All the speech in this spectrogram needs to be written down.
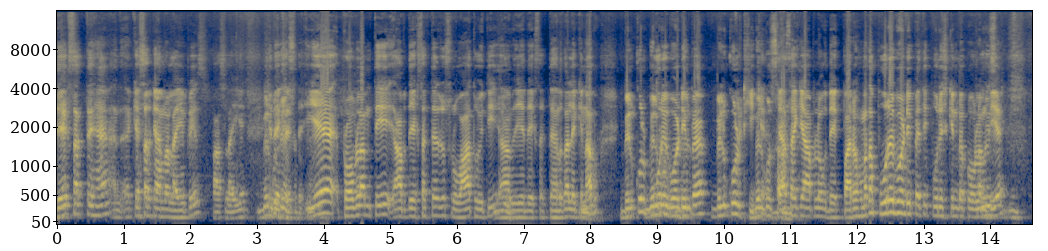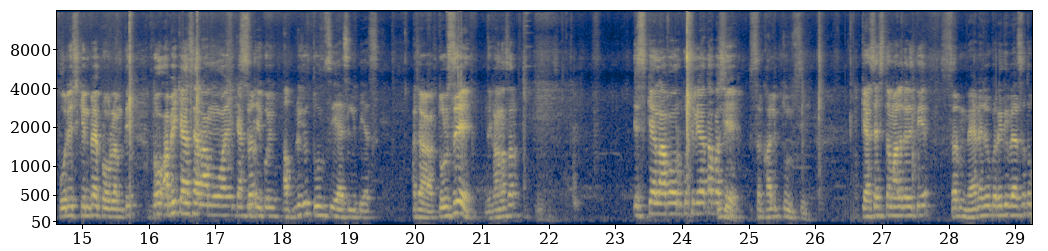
देख सकते हैं कैसर कैमरा लाइए प्लीज़ पास लाइए। ये देख देख सकते हैं। ये प्रॉब्लम थी आप देख सकते हैं जो शुरुआत हुई थी आप ये देख सकते हैं हल्का लेकिन अब बिल्कुल पूरी बॉडी पे बिल्कुल ठीक है। बिल्कुल जैसा कि आप लोग देख पा रहे हो मतलब पूरे बॉडी पे थी पूरी स्किन पे प्रॉब्लम थी पूरी स्किन पे प्रॉब्लम थी। तो अभी कैसे आराम हुआ है कैसे ठीक हुई? अपनी जो तुलसी है एसलीपियस अच्छा तुलसी दिखाना सर। इसके अलावा और कुछ लिया था बस ये? सर खाली तुलसी। कैसे इस्तेमाल करी थी ये? सर मैंने जो करी थी वैसे तो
